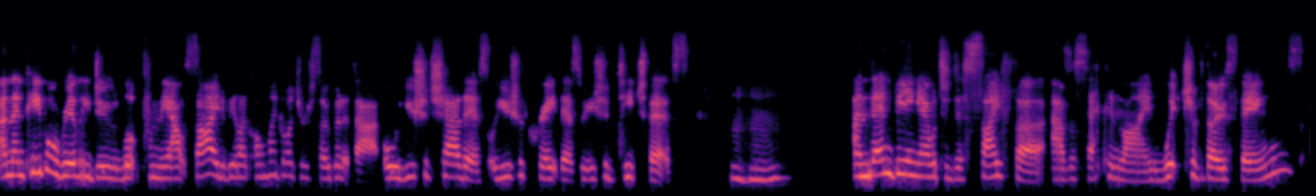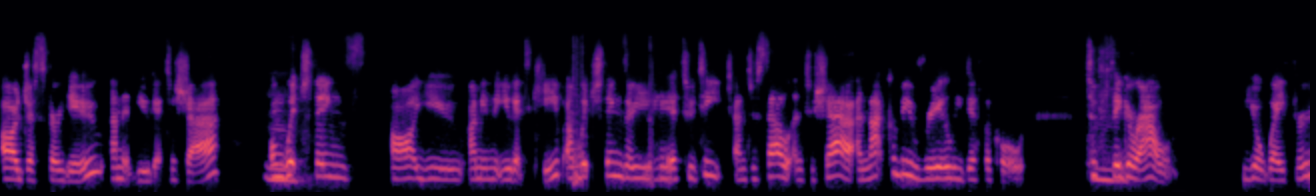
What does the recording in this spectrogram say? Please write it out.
And then people really do look from the outside and be like, oh my God, you're so good at that. Or you should share this, or you should create this, or you should teach this. Mm-hmm. And then being able to decipher as a second line which of those things are just for you and that you get to share, mm. and which things are you, I mean, that you get to keep, and which things are you here to teach and to sell and to share. And that can be really difficult to mm. figure out your way through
